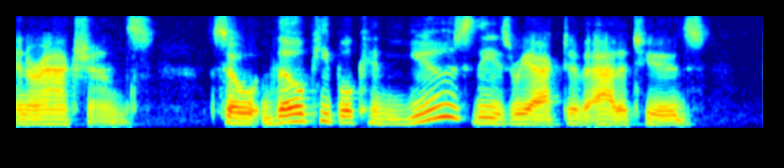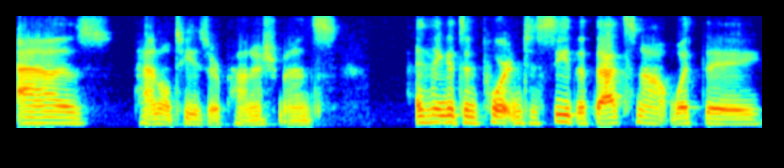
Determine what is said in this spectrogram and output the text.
interactions so though people can use these reactive attitudes as penalties or punishments i think it's important to see that that's not what they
